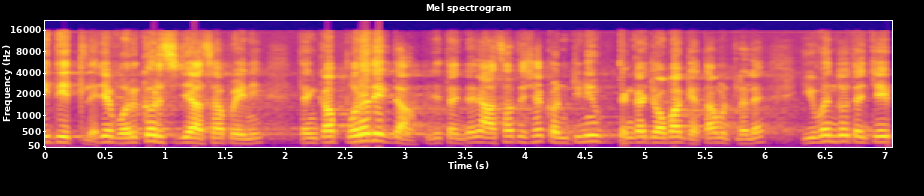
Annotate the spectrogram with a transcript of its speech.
ही दितले. जे वर्कर्स जे आसा पळय न्ही तांकां परत एकदां म्हणजे तेंच्यांनी आसा तशें कंटिन्यू तांकां जॉबाक घेता म्हटलेले इवन दो तेंचे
